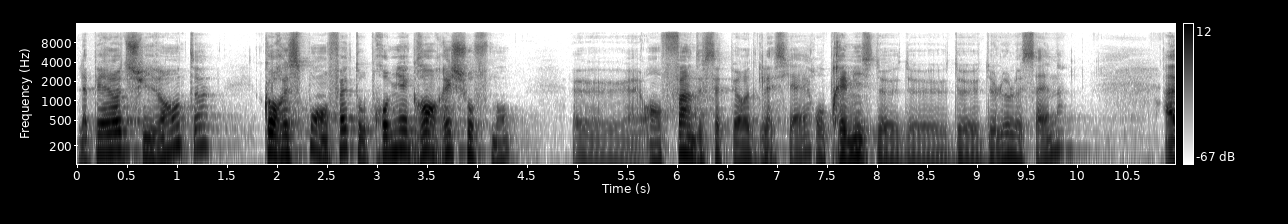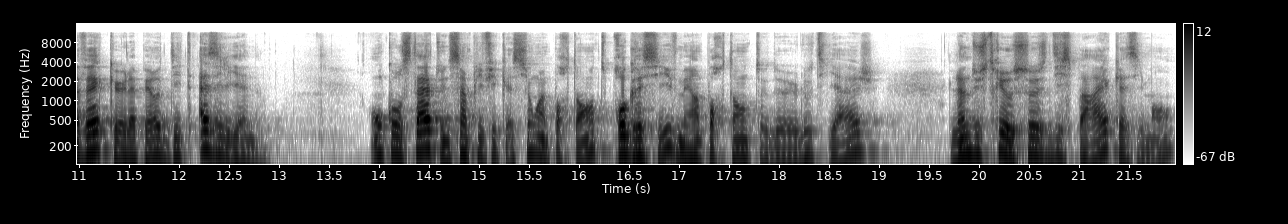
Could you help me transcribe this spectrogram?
La période suivante correspond en fait au premier grand réchauffement euh, en fin de cette période glaciaire, aux prémices de, l'Holocène, avec la période dite asilienne. On constate une simplification importante, progressive mais importante de l'outillage, L'industrie osseuse disparaît quasiment,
